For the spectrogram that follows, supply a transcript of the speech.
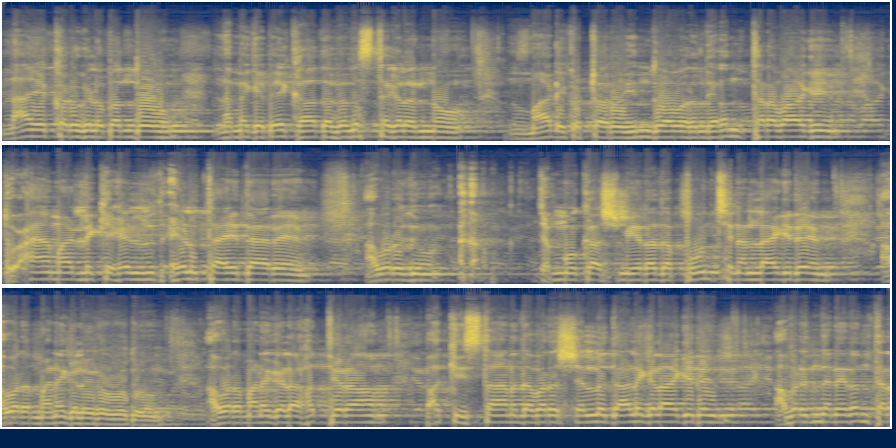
ನಾಯಕರುಗಳು ಬಂದು ನಮಗೆ ಬೇಕಾದ ವ್ಯವಸ್ಥೆಗಳನ್ನು ಮಾಡಿಕೊಟ್ಟರು. ಇಂದು ಅವರು ನಿರಂತರವಾಗಿ ದುಆ ಮಾಡಲಿಕ್ಕೆ ಹೇಳ್, ಹೇಳುತ್ತಾ ಇದ್ದಾರೆ. ಅವರು ಜಮ್ಮು ಕಾಶ್ಮೀರದ ಪೂಂಚಿನಲ್ಲಾಗಿದೆ. ಅವರ ಮನೆಗಳಿರುವುದು, ಅವರ ಮನೆಗಳ ಹತ್ತಿರ ಪಾಕಿಸ್ತಾನದವರ ಶೆಲ್ ದಾಳಿಗಳಾಗಿದೆ. ಅವರಿಂದ ನಿರಂತರ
